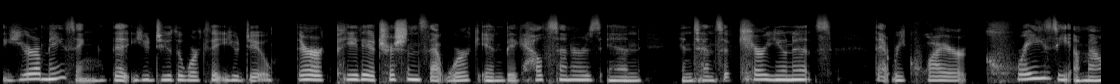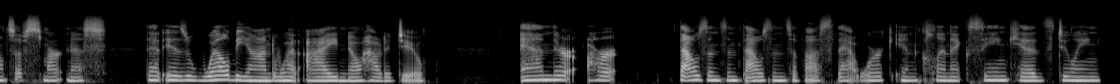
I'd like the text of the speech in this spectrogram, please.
you're amazing that you do the work that you do. There are pediatricians that work in big health centers, in intensive care units that require crazy amounts of smartness that is well beyond what I know how to do. And there are thousands and thousands of us that work in clinics seeing kids doing,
